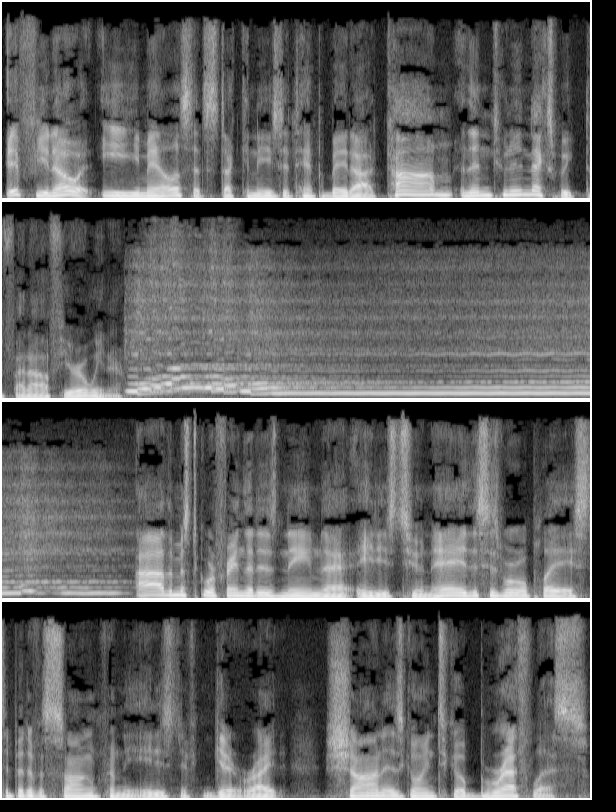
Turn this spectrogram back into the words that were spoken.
If you know it, email us at stuckinthe80s at tampabay.com and then tune in next week to find out if you're a wiener. Ah, the mystical refrain that is named that 80s tune. Hey, this is where we'll play a snippet of a song from the 80s. And if you can get it right, Sean is going to go breathless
